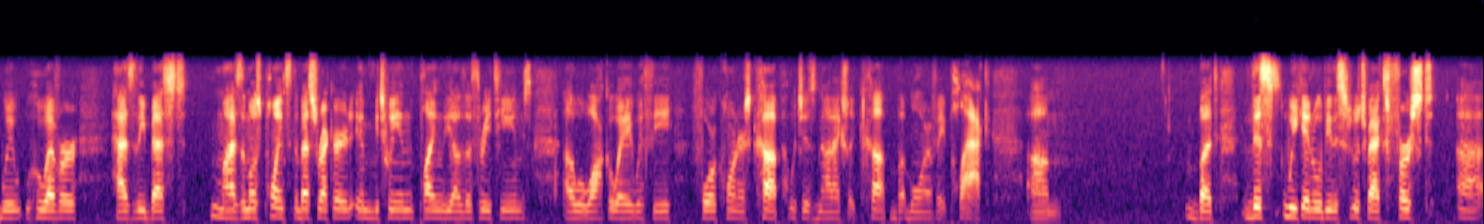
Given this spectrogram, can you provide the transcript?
we whoever has the best has the most points, the best record in between playing the other three teams, uh, will walk away with the Four Corners Cup, which is not actually cup, but more of a plaque. Um, but this weekend will be the Switchbacks' first uh,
